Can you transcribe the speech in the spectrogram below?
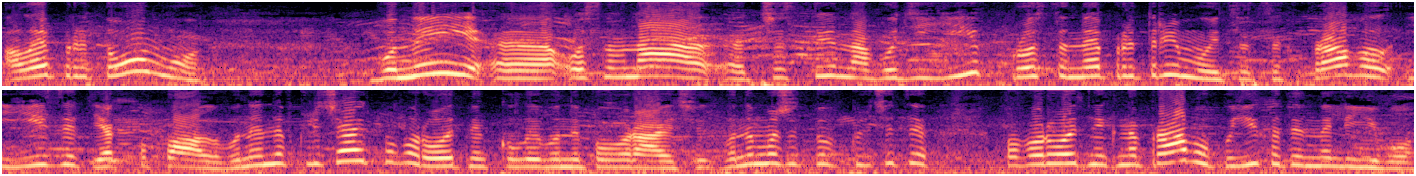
але при тому вони е, основна е, частина водіїв просто не притримуються цих правил і їздять як попало. Вони не включають поворотник, коли вони повирають. Вони можуть включити поворотник направо, поїхати наліво.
